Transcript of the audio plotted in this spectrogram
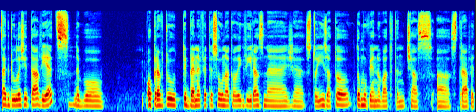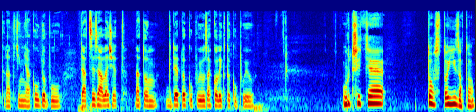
tak důležitá věc, nebo opravdu ty benefity jsou natolik výrazné, že stojí za to tomu věnovat ten čas a strávit nad tím nějakou dobu, dát si záležet na tom, kde to kupuju, za kolik to kupuju? Určitě to stojí za to.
